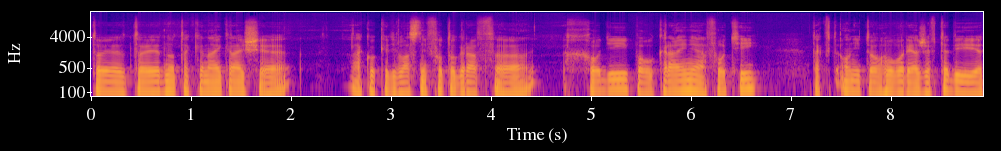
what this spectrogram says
To je, to je jedno také najkrajšie ako keď vlastne fotograf e, chodí po krajine a fotí, tak oni to hovoria, že vtedy je,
